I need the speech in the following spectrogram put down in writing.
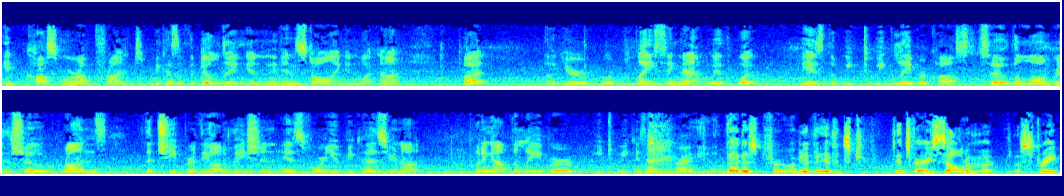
it costs more up front because of the building and Mhm. installing and whatnot, but Uh, you're replacing that with what is the week-to-week labor cost. So the longer the show runs, the cheaper the automation is for you because you're not putting out the labor each week. Is that correct? That is true. I mean, if, if it's it's very seldom a, a straight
